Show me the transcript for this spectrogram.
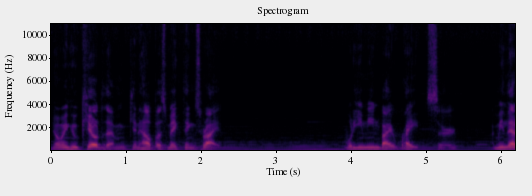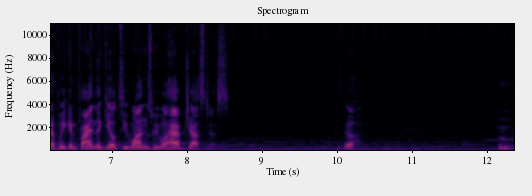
Knowing who killed them can help us make things right. What do you mean by right, sir? I mean that if we can find the guilty ones, we will have justice. Ugh. Hmm.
